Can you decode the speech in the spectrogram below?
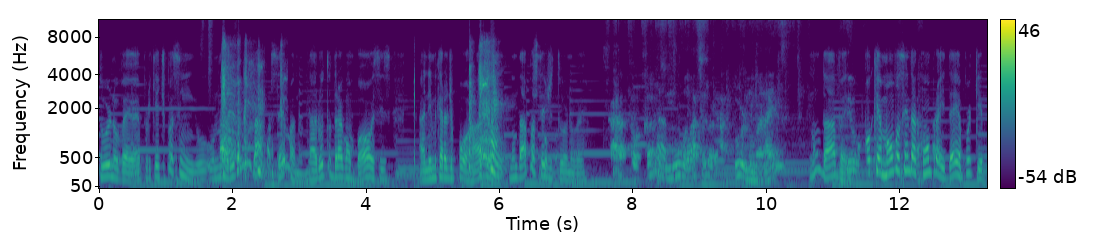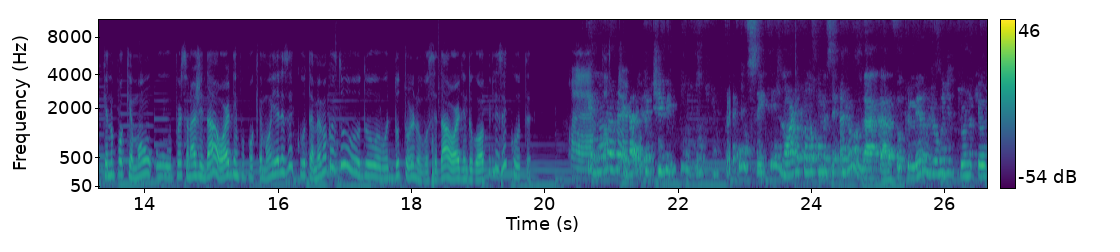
turno, velho. É porque, tipo assim, o, o Naruto não dá pra ser, mano. Naruto, Dragon Ball, esses anime que era de porrada, não dá pra ser de turno, velho. Os caras trocando as nuvens lá, você jogar turno, mano. Aí Não dá, velho. Pokémon você ainda compra a ideia, por quê? Porque no Pokémon o personagem dá a ordem pro Pokémon e ele executa. É a mesma coisa do, do, do turno. Você dá a ordem do golpe e ele executa. É, Pokémon, tá na verdade, certo. eu tive um, um preconceito enorme quando eu comecei a jogar, cara. Foi o primeiro jogo de turno que eu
